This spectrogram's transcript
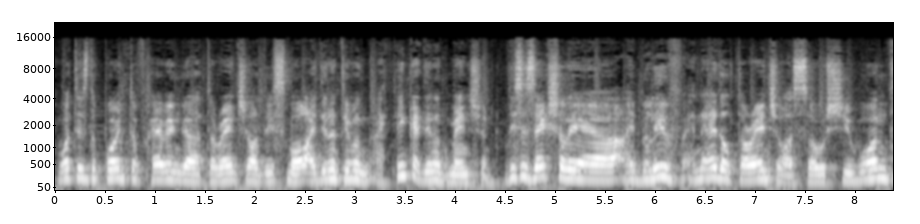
what is the point of having a tarantula this small, I didn't even, I think I didn't mention. This is actually, uh, I believe, an adult tarantula, so she won't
